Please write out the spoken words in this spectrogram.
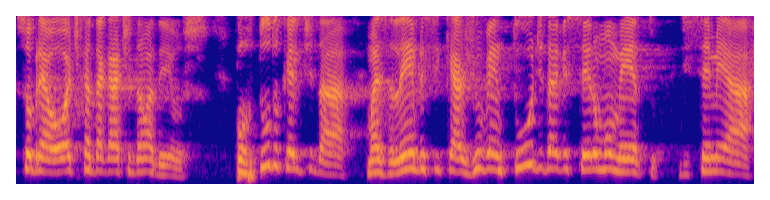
sobre a ótica da gratidão a Deus, por tudo que Ele te dá, mas lembre-se que a juventude deve ser o momento de semear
